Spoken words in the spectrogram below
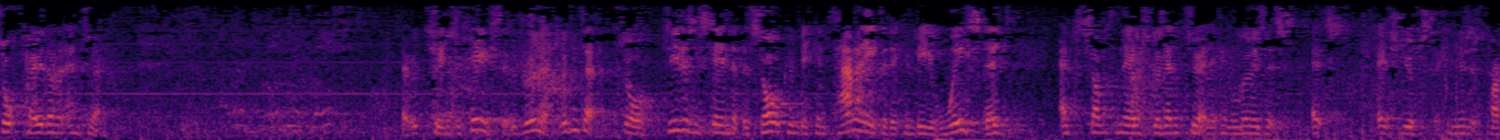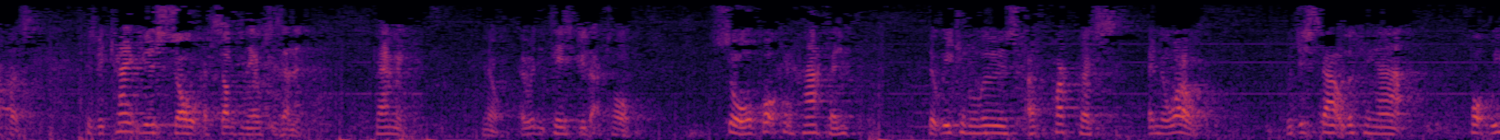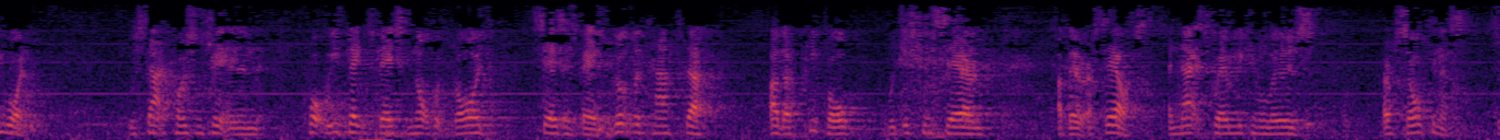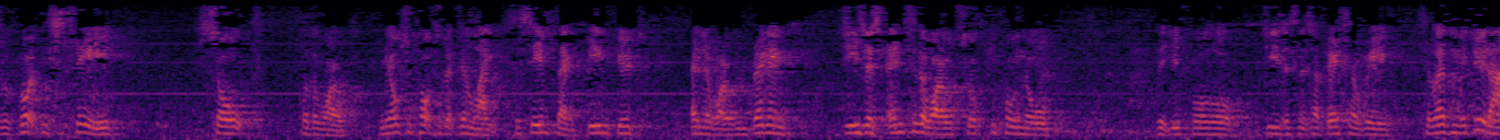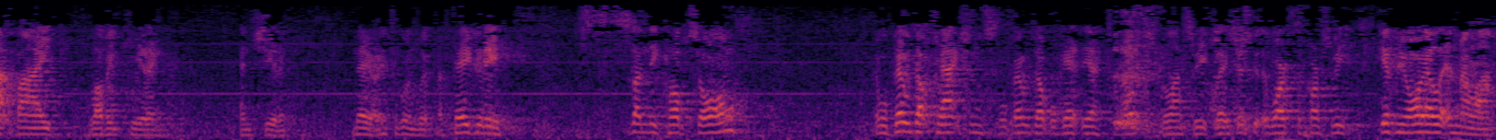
soap powder into it, it would change the taste, it would ruin it, wouldn't it? So Jesus is saying that the salt can be contaminated, it can be wasted if something else goes into it and it can lose its, its, its use, it can lose its purpose. Because we can't use salt if something else is in it. Can we? No, it wouldn't taste good at all. So, what can happen that we can lose our purpose in the world? We just start looking at what we want. We start concentrating on what we think is best not what God says is best. We don't look after other people, we're just concern about ourselves. And that's when we can lose our saltiness. So we've got to stay salt for the world. And he also talks about being light. It's the same thing, being good in the world and bringing Jesus into the world so people know that you follow Jesus, and it's a better way to live, and we do that by loving, caring, and sharing. Now, I need to go and look at my February Sunday Club songs. And we'll build up to actions, we'll build up, we'll get there towards the last week. Let's just get the words the first week. Give me oil in my lamp.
